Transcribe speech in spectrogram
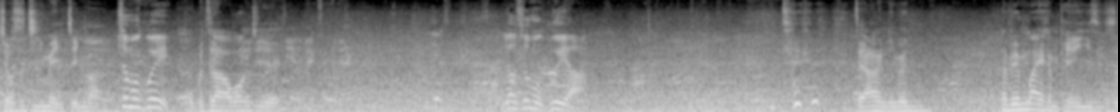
九十几美金吧，这么贵？我不知道，忘记了。要这么贵啊？怎样？你们那边卖很便宜是不是？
